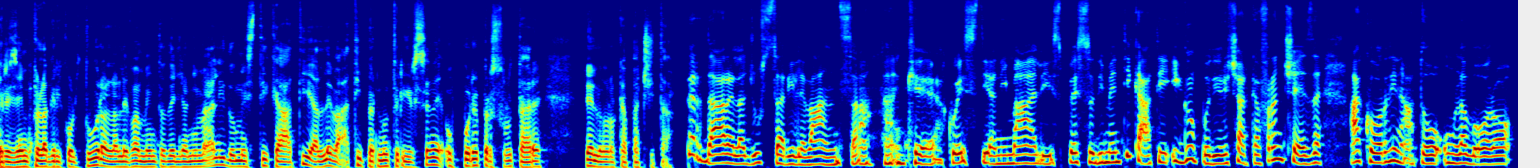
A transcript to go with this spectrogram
per esempio l'agricoltura, l'allevamento degli animali domesticati e allevati per nutrirsene oppure per sfruttare le loro capacità. Per dare la giusta rilevanza anche a questi animali spesso dimenticati, il gruppo di ricerca francese ha coordinato un lavoro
